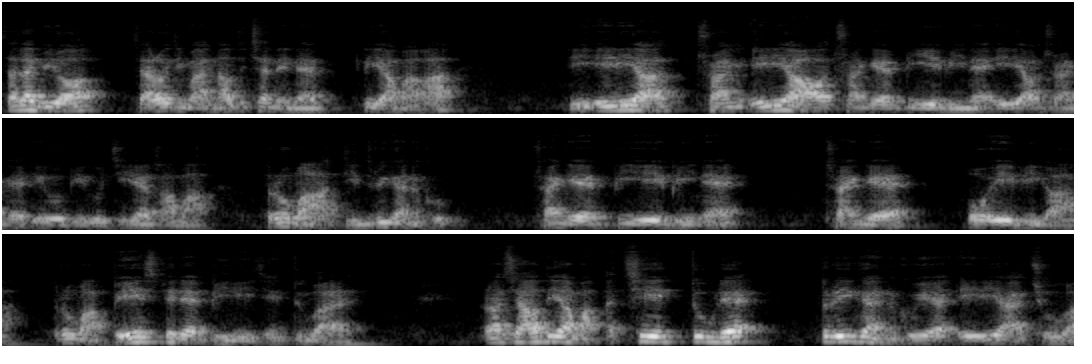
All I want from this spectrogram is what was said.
ဆက်လက်ပြီးတော့ဆရာတို့ဒီမှာနောက်တစ်ချက်အနေနဲ့ သိရမှာကဒီ area triangle area of triangle PAB နဲ့ area of triangle AOB ကိုကြည့်တဲ့အခါမှာသူတို့မှာဒီသတိကံတစ်ခု triangle PAB နဲ့ triangle OAB ကသူတို့မှာ base ဖြစ်တဲ့ BD ချင်းတူပါတယ်အဲ့တော့ဆရာတို့သိရမှာအခြေတူတဲ့သတိကံတစ်ခုရဲ့ area အချိုးက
